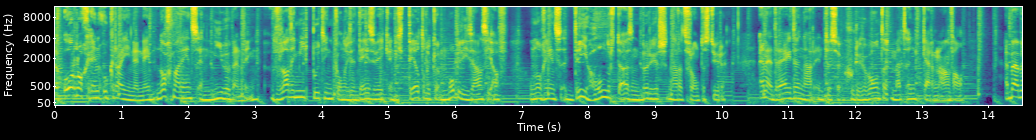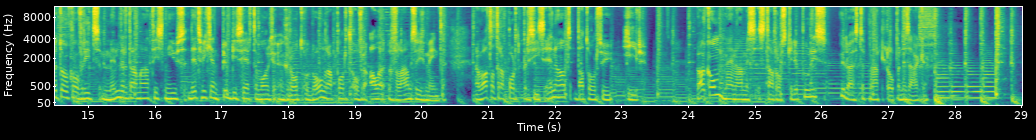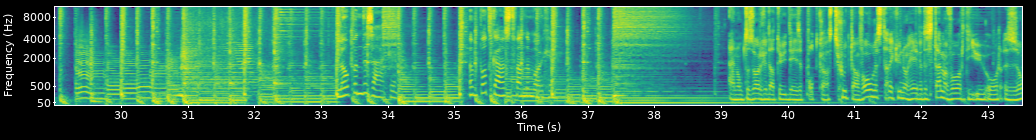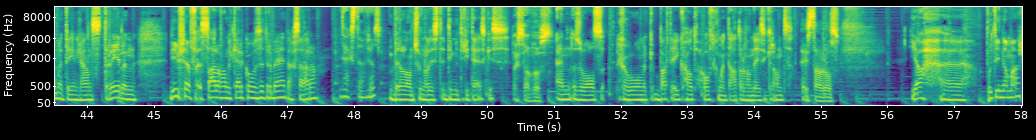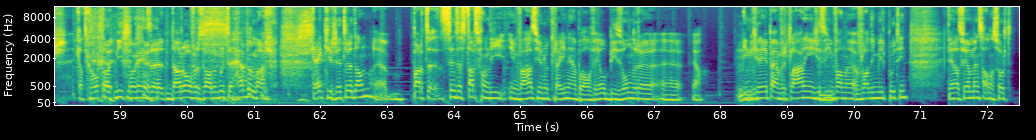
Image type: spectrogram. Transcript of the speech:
De oorlog in Oekraïne neemt nog maar eens een nieuwe wending. Vladimir Poetin kondigde deze week een gedeeltelijke mobilisatie af om nog eens 300.000 burgers naar het front te sturen. En hij dreigde naar intussen goede gewoonte met een kernaanval. En we hebben het ook over iets minder dramatisch nieuws. Dit weekend publiceert de morgen een groot woonrapport over alle Vlaamse gemeenten. En wat dat rapport precies inhoudt, dat hoort u hier. Welkom, mijn naam is Stavros Kidepouris. U luistert naar Lopende Zaken. Zaken. Een podcast van de morgen. En om te zorgen dat u deze podcast goed kan volgen, stel ik u nog even de stemmen voor die uw oor zo meteen gaan strelen. Nieuwschef Sarah van de Kerkhoven zit erbij. Dag Sarah. Dag Stavros. Binnenlandjournalist Dimitri Thijskes. Dag Stavros. En zoals gewoonlijk Bart Eekhout, hoofdcommentator van deze krant. Hey Stavros. Ja, uh, Poetin dan maar. Ik had gehoopt dat we het niet nog eens uh, daarover zouden moeten hebben, maar kijk, hier zitten we dan. Uh, Bart, sinds de start van die invasie in Oekraïne hebben we al veel bijzondere ja, ingrepen en verklaringen gezien van Vladimir Poetin. Ik denk dat veel mensen al een soort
